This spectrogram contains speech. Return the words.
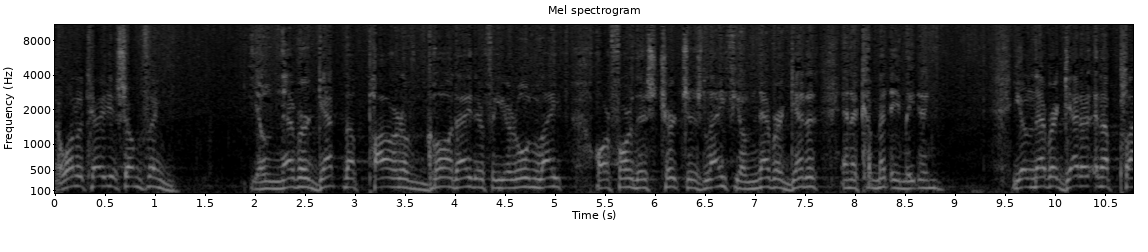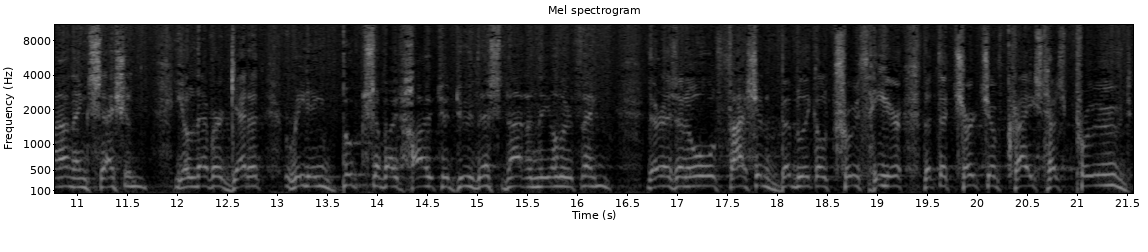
I want to tell you something. You'll never get the power of God either for your own life or for this church's life. You'll never get it in a committee meeting. You'll never get it in a planning session. You'll never get it reading books about how to do this, that, and the other thing. There is an old fashioned biblical truth here that the Church of Christ has proved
